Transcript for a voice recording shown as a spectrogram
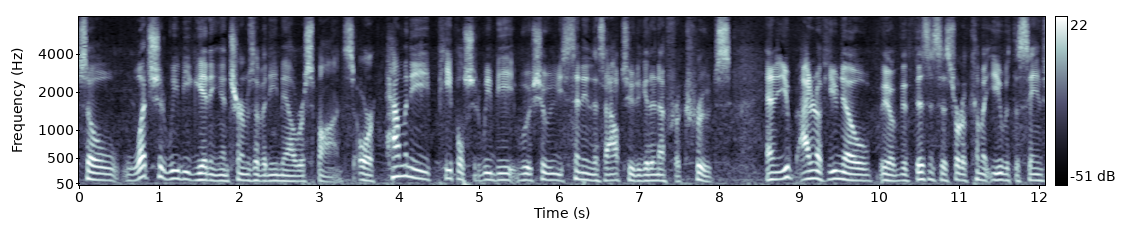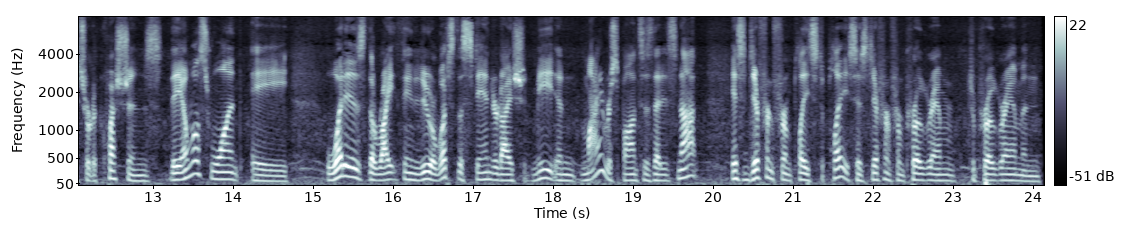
So what should we be getting in terms of an email response? Or how many people should we be should we be sending this out to to get enough recruits? And you I don't know if you know, you know, if businesses sort of come at you with the same sort of questions, they almost want a what is the right thing to do or what's the standard I should meet? And my response is that it's not it's different from place to place. It's different from program to program and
